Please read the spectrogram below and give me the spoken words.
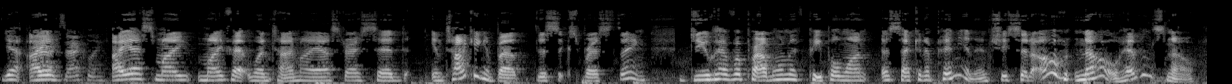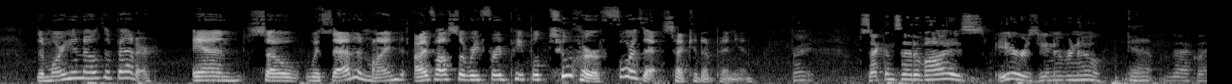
yeah, I Yeah, exactly. I asked my my vet one time. I asked her. I said, in talking about this express thing, do you have a problem if people want a second opinion? And she said, Oh no, heavens no. The more you know, the better. And so, with that in mind, I've also referred people to her for that second opinion. Right. Second set of eyes, ears, you never know. Yeah. Exactly.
